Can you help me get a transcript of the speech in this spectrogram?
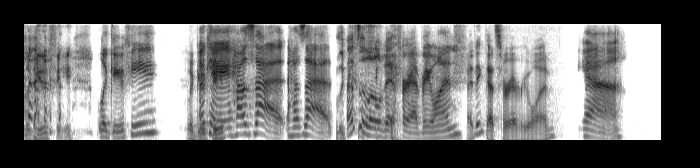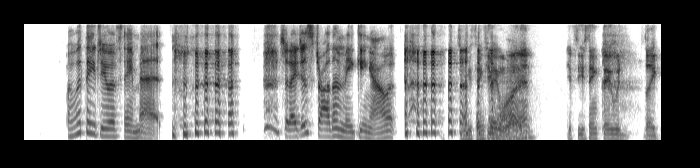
Lagoofy. Lagoofy? Lagoofy. Okay, how's that? How's that? That's a little bit for everyone. I think that's for everyone. Yeah. What would they do if they met? Should I just draw them making out? Do you think if you they want, would? if you think they would like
